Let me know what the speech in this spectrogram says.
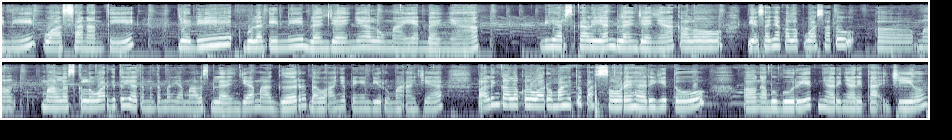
ini puasa nanti. Jadi bulan ini belanjanya lumayan banyak. Biar sekalian belanjanya kalau biasanya kalau puasa tuh uh, mal males keluar gitu ya teman-teman. Ya males belanja mager bawaannya pengen di rumah aja. Paling kalau keluar rumah itu pas sore hari gitu uh, ngabuburit nyari-nyari takjil.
